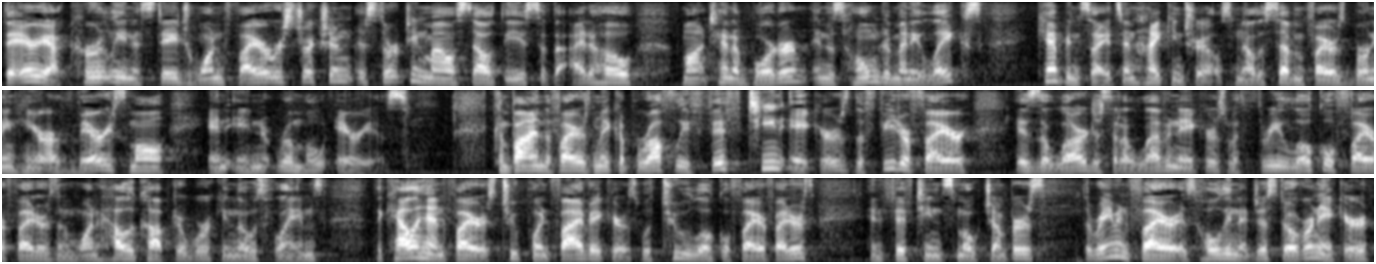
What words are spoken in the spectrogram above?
The area, currently in a stage one fire restriction, is 13 miles southeast of the Idaho-Montana border and is home to many lakes, camping sites, and hiking trails. Now, the seven fires burning here are very small and in remote areas. Combined, the fires make up roughly 15 acres. The feeder fire is the largest at 11 acres with three local firefighters and one helicopter working those flames. The Callahan fire is 2.5 acres with two local firefighters and 15 smoke jumpers. The Raymond fire is holding at just over an acre.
